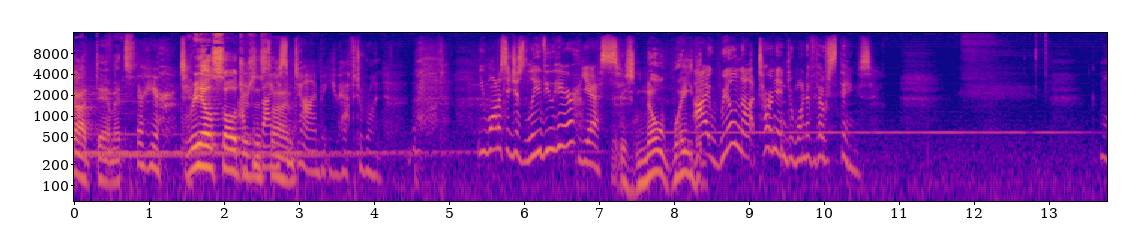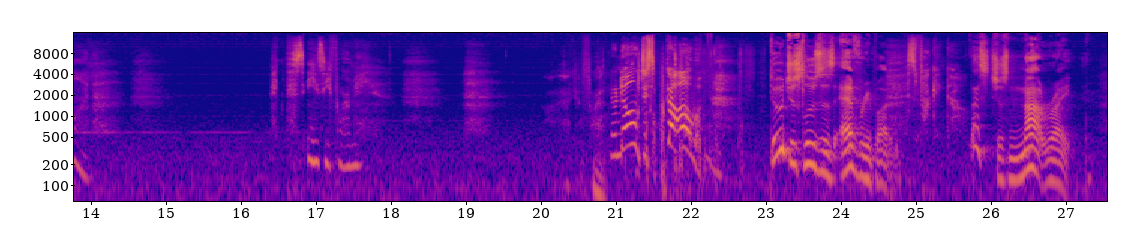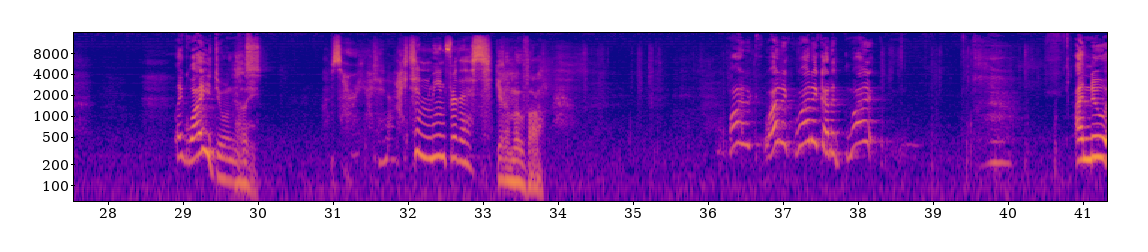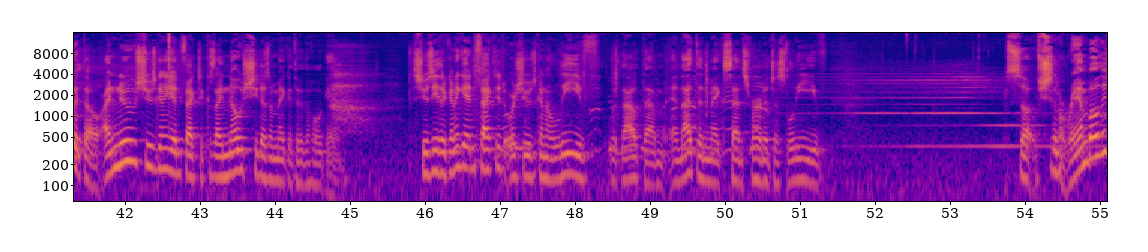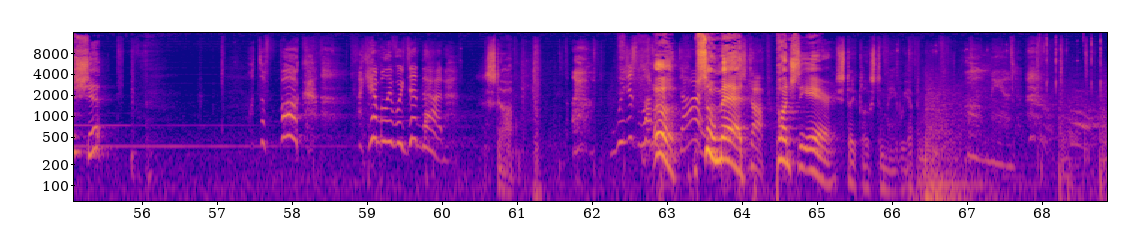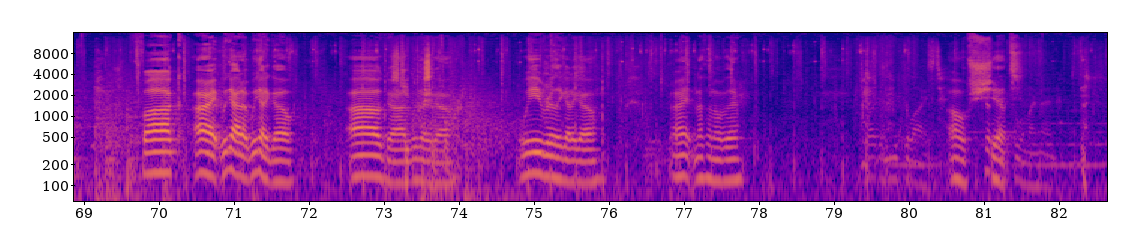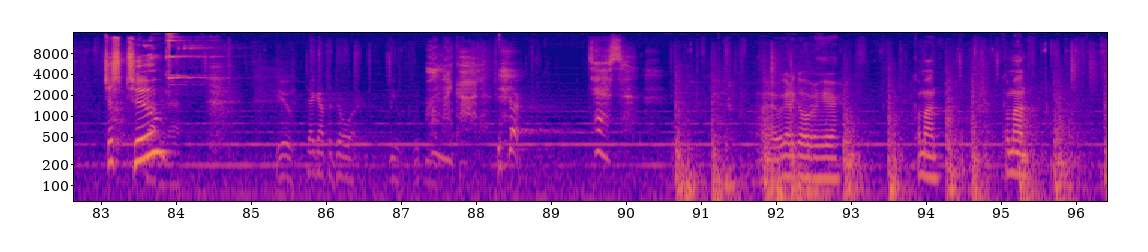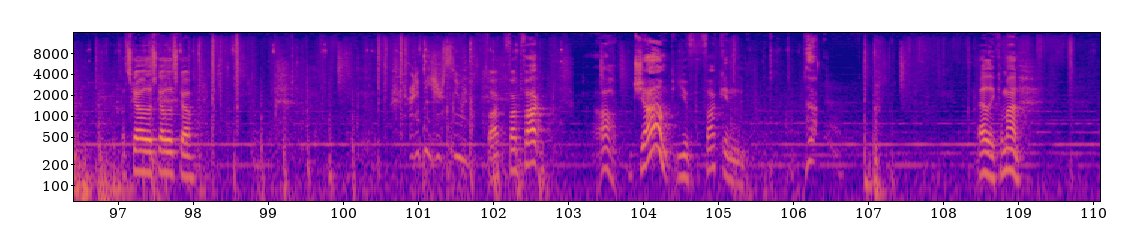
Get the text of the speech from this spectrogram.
God damn it. They're here. Real soldiers I soldiers can this buy you some time. time, but you have to run. You want us to just leave you here? Yes. There's no way that. I will not turn into one of those things. Come on. Make this easy for me. I can find. No, no, just go! Dude just loses everybody. Just fucking go. That's just not right. Like, why are you doing Ellie. this? I'm sorry. I didn't I didn't mean for this. Get a move on. Why? Why? Did, why they gotta? Why? I knew it though. I knew she was gonna get infected because I know she doesn't make it through the whole game. She was either gonna get infected or she was gonna leave without them, and that didn't make sense for her to just leave. So she's gonna Rambo this shit. What the fuck? I can't believe we did that. Stop. We just left her Ugh! to die. I'm so mad. Stop. Punch the air. Stay close to me. We have to move. Oh man. Fuck. All right, we gotta. We gotta go. Oh god, we gotta go. forward. We really gotta go. All right, nothing over there. Oh shit. Just two? You, take out the door. You. Oh my god. Yes, sir. Tess. All right, we gotta go over here. Come on. Come on. Let's go. Let's go. Let's go. They're gonna be here soon. Fuck. Fuck. Fuck. Oh, jump! You fucking. Ellie, come on.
